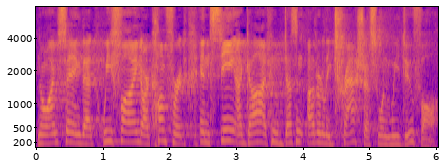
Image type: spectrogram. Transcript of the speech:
No, I'm saying that we find our comfort in seeing a God who doesn't utterly trash us when we do fall.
